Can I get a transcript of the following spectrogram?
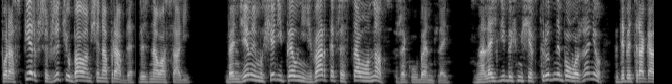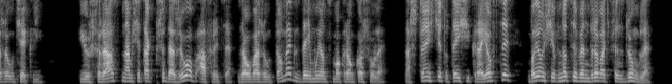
Po raz pierwszy w życiu bałam się naprawdę, wyznała Sali. Będziemy musieli pełnić wartę przez całą noc, rzekł Bentley. Znaleźlibyśmy się w trudnym położeniu, gdyby tragarze uciekli. Już raz nam się tak przydarzyło w Afryce, zauważył Tomek, zdejmując mokrą koszulę. Na szczęście tutejsi krajowcy boją się w nocy wędrować przez dżunglę.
